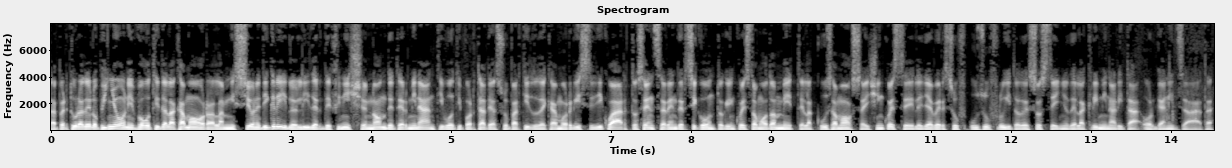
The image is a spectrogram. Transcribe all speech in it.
L'apertura delle opinioni, voti della Camorra, l'ammissione di Grillo, il leader definisce non determinanti i voti portati al suo partito dai camorristi di quarto senza rendersi conto che in questo modo ammette l'accusa mossa ai 5 Stelle di aver usufruito del sostegno della criminalità organizzata.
